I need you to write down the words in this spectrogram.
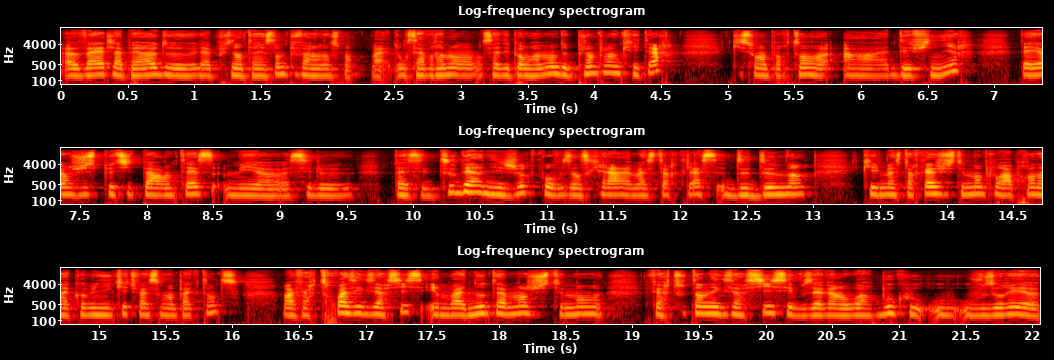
va être la période la plus intéressante pour faire un lancement. Voilà, donc ça, vraiment, ça dépend vraiment de plein plein de critères qui sont importants à définir. D'ailleurs, juste petite parenthèse, mais c'est le, bah, le tout dernier jour pour vous inscrire à la masterclass de demain, qui est une masterclass justement pour apprendre à communiquer de façon impactante On va faire trois exercices et on va notamment justement faire tout un exercice et vous avez un workbook où, vous aurez euh,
